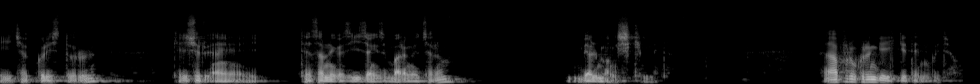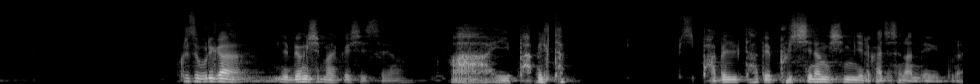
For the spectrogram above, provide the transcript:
이 적그리스도를 계시록 대사로니가서 2장에서 말한 것처럼 멸망시킵니다. 앞으로 그런 게 있게 되는 거죠. 그래서 우리가 명심할 것이 있어요. 아, 이 바벨탑 바벨탑의 불신앙 심리를 가져서는 안 되겠구나.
